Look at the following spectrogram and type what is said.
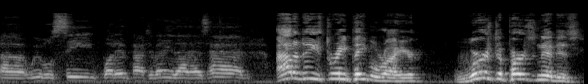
Uh, we will see what impact, if any, of that has had. Out of these three people right here, where's the person that is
